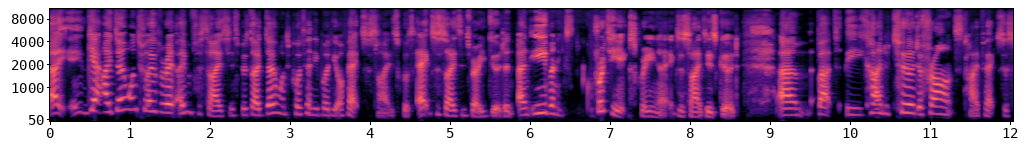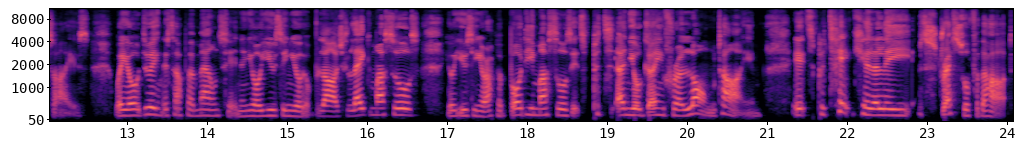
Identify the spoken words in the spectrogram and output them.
Uh, yeah, I don't want to overemphasize this because I don't want to put anybody off exercise because exercise is very good and, and even ex- pretty extreme exercise is good. Um, but the kind of Tour de France type exercise where you're doing this up a mountain and you're using your large leg muscles, you're using your upper body muscles, it's and you're going for a long time, it's particularly stressful for the heart.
